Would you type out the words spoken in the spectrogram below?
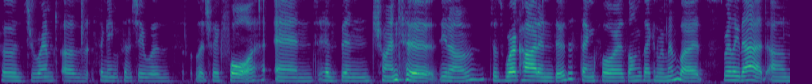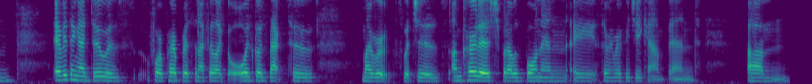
who's dreamt of singing since she was literally four and has been trying to you know just work hard and do this thing for as long as i can remember. It's really that. Um, everything I do is for a purpose, and I feel like it always goes back to my roots, which is I'm Kurdish, but I was born in a Syrian refugee camp, and um,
